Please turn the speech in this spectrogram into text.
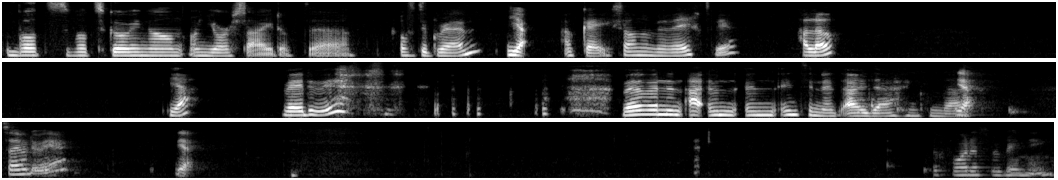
what's, what's going on on your side of the, of the gram? Ja, oké. Sanne beweegt weer. Hallo? Ja? Ben je er weer? We hebben een, een, een internetuitdaging vandaag. Ja. Zijn we er weer? Ja. Voor de verbinding.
